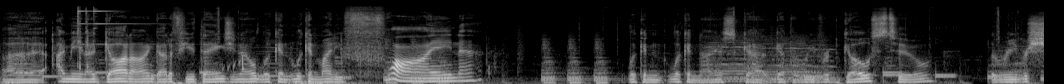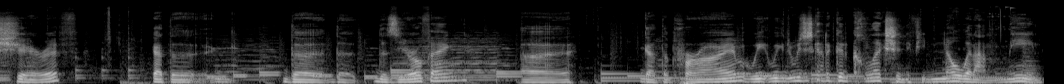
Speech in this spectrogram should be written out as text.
Uh, I mean, I got on, got a few things, you know, looking looking mighty fine. Looking looking nice. Got got the Reaver Ghost too. The Reaver Sheriff. Got the the the the Zero Fang. Uh Got the Prime. We, we, we just got a good collection, if you know what I mean.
